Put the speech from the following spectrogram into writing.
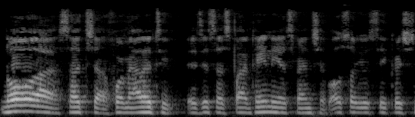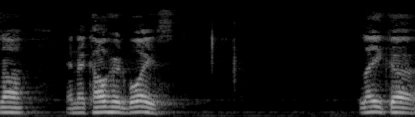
no uh, such uh, formality. It's just a spontaneous friendship. Also, you see Krishna and the cowherd boys, like uh,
